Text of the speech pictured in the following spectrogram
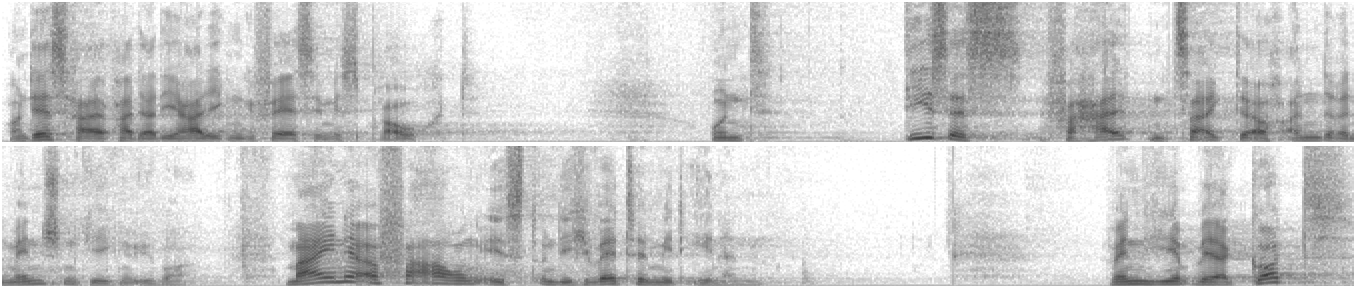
Und deshalb hat er die heiligen Gefäße missbraucht. Und dieses Verhalten zeigt er auch anderen Menschen gegenüber. Meine Erfahrung ist, und ich wette mit Ihnen, wenn wer Gott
